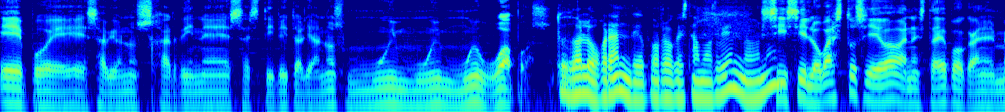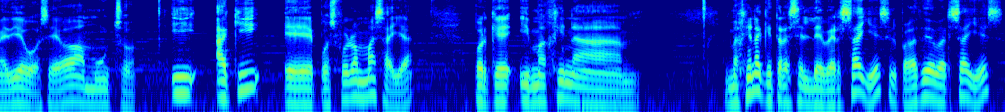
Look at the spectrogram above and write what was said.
eh, pues había unos jardines estilo italianos muy, muy, muy guapos. Todo a lo grande, por lo que estamos viendo, ¿no? Sí, sí, lo vasto se llevaba en esta época, en el medievo, se llevaba mucho. Y aquí, eh, pues fueron más allá, porque imagina Imagina que tras el de Versalles, el Palacio de Versalles,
